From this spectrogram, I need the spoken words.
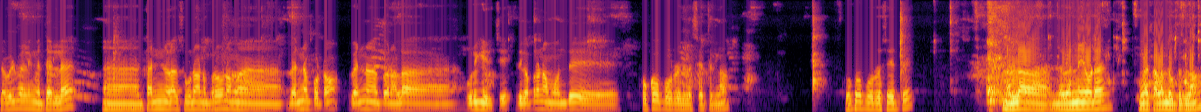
டபுள் பாயிலிங் மெத்தடில் தண்ணி நல்லா சூடான பிறகு நம்ம வெண்ணெய் போட்டோம். வெண்ணெய் இப்போ நல்லா உருகிருச்சு. இதுக்கப்புறம் நம்ம வந்து கொக்கோ பவுடர் இதில் சேர்த்துக்கலாம். கொக்கோ பவுடர் சேர்த்து நல்லா இந்த வெண்ணெயோட நல்லா கலந்து விட்டுக்கலாம்.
